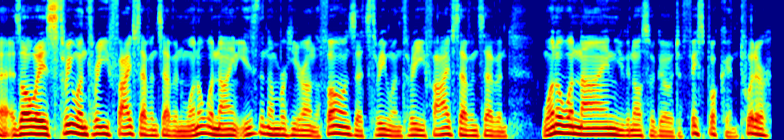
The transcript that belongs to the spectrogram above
Uh, as always, 313-577-1019 is the number here on the phones. That's 313-577-1019. You can also go to Facebook and Twitter,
